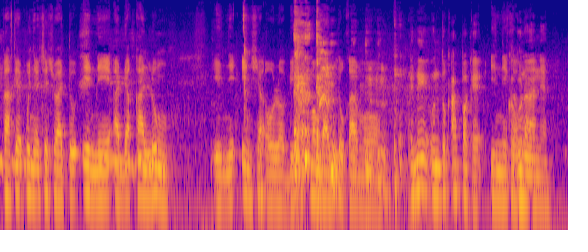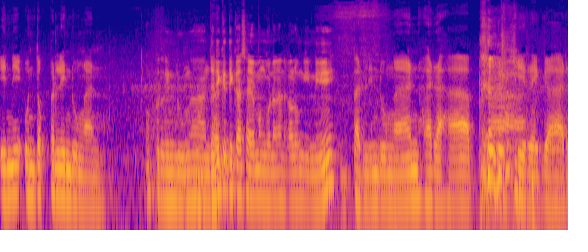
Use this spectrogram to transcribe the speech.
Kakek punya sesuatu. Ini ada kalung. Ini insya Allah bisa membantu kamu. Ini untuk apa kayak Ini kamu- kegunaannya? Ini untuk perlindungan. Oh perlindungan. Jadi ketika saya menggunakan kalung ini, Perlindungan harahap siregar.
